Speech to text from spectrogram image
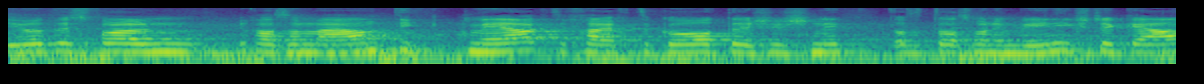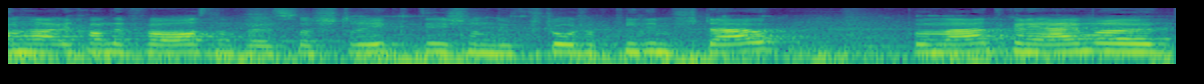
Ja, das vor allem, ich habe am Montag gemerkt, ich habe den Garten ist nicht also das, was ich am wenigsten gerne habe an der Phase, weil es so strikt ist und du stehst auch viel im Stau. Am Montag habe ich einmal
